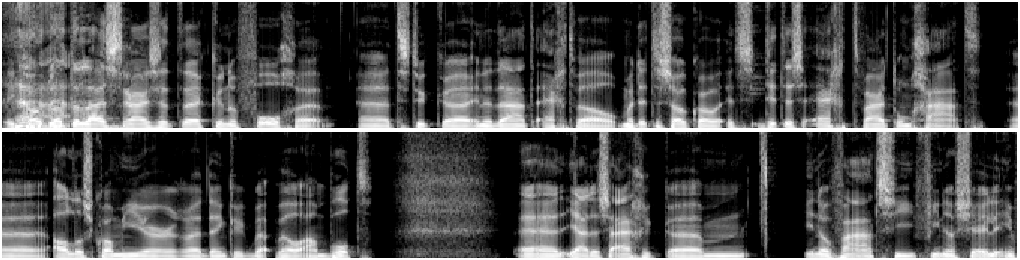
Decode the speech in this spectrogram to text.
Ik hoop dat de luisteraars het uh, kunnen volgen. Uh, het is natuurlijk uh, inderdaad echt wel, maar dit is ook wel, dit is echt waar het om gaat. alles kwam hier denk ik wel aan bod. ja, dus eigenlijk um, innovatie, financiële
